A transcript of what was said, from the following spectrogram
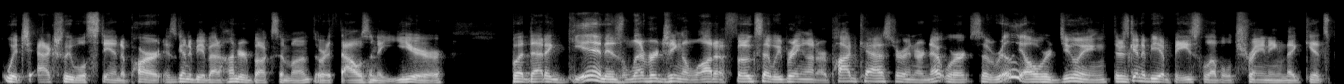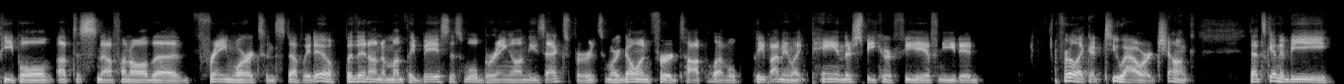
which actually will stand apart, is going to be about 100 bucks a month or a thousand a year but that again is leveraging a lot of folks that we bring on our podcast or in our network. So really all we're doing, there's going to be a base level training that gets people up to snuff on all the frameworks and stuff we do. But then on a monthly basis, we'll bring on these experts and we're going for top level people. I mean, like paying their speaker fee if needed for like a two hour chunk. That's going to be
